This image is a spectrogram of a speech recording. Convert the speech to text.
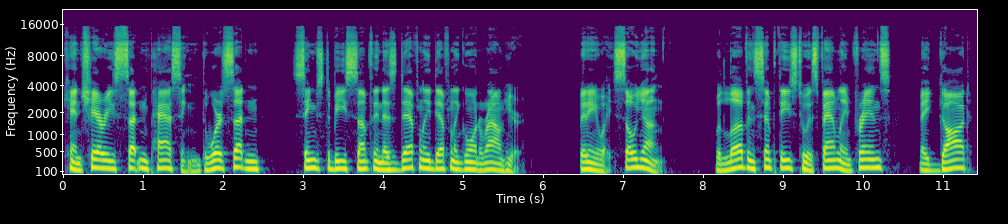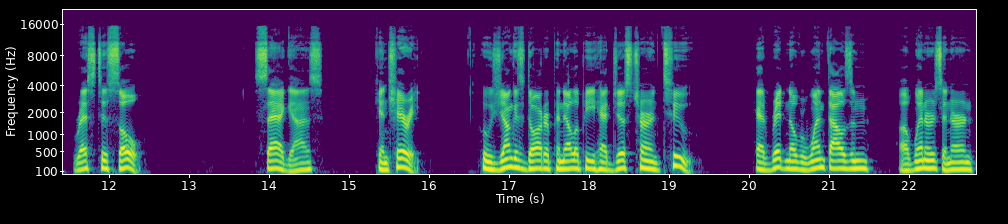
Canchari's sudden passing. The word sudden seems to be something that's definitely, definitely going around here. But anyway, so young. With love and sympathies to his family and friends, may God rest his soul. Sad, guys. Canchari, whose youngest daughter Penelope had just turned two, had ridden over 1,000 uh, winners and earned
